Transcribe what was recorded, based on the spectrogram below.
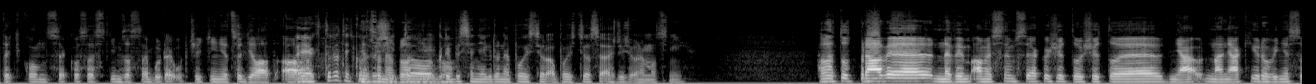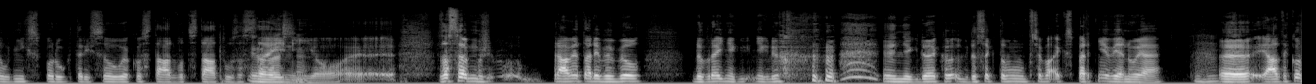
teď konc jako se s tím zase bude určitě něco dělat. A, a jak teda teď řeší to, kdyby se někdo nepojistil a pojistil se až když onemocní? Ale to právě nevím a myslím si, jako, že to, že to je na nějaký rovině soudních sporů, které jsou jako stát od státu zase jo, jiný. Jo. Zase právě tady by byl dobrý někdo, někdo jako, kdo se k tomu třeba expertně věnuje. Mm-hmm. Já, tako,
